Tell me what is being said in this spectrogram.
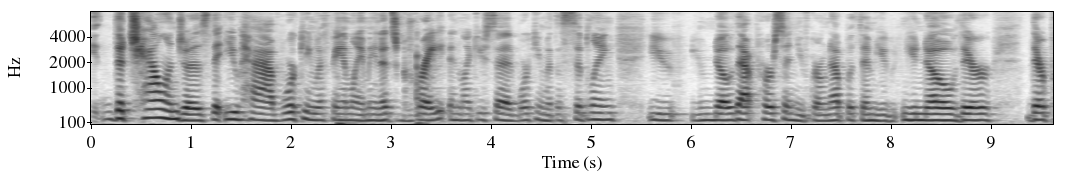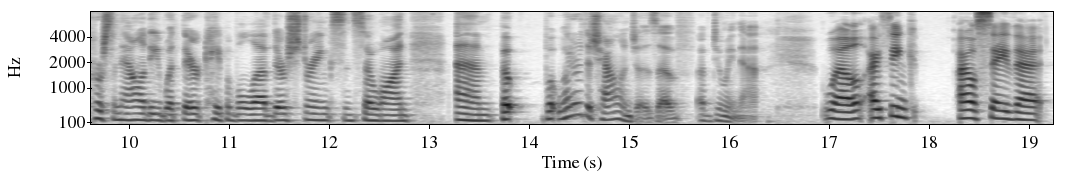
the challenges that you have working with family. I mean, it's great, and like you said, working with a sibling, you you know that person, you've grown up with them, you you know their their personality, what they're capable of, their strengths, and so on. Um, but but what are the challenges of of doing that? Well, I think I'll say that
